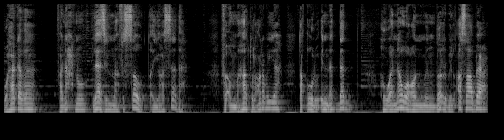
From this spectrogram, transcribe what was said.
وهكذا فنحن لازلنا في الصوت أيها السادة. فأمهات العربية تقول إن الدد هو نوع من ضرب الأصابع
